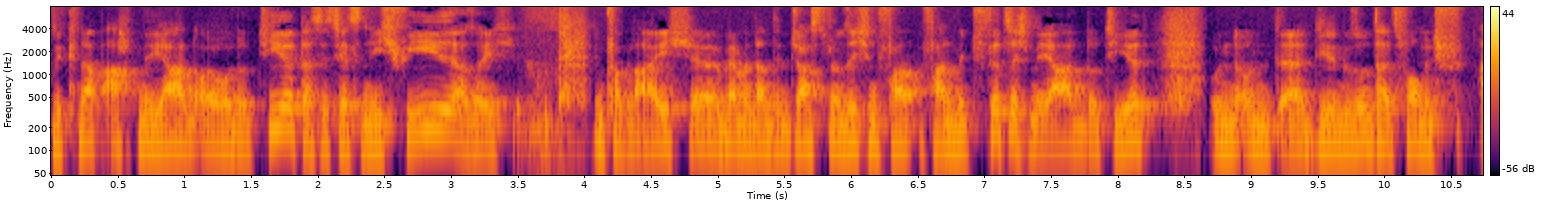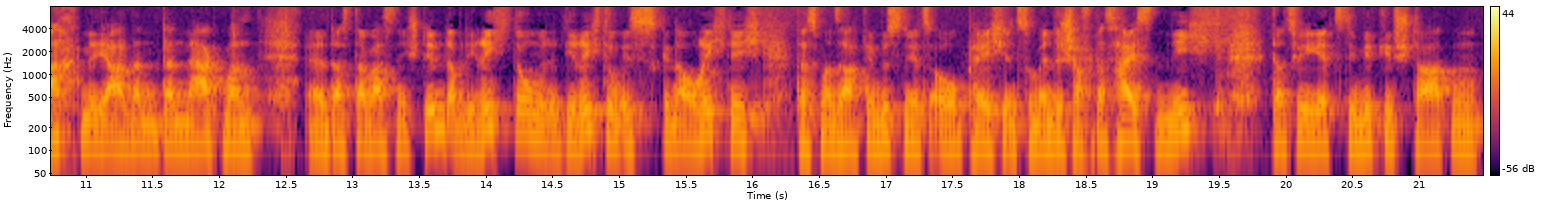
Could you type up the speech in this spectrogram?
mit knapp acht Milliarden Euro dotiert. Das ist jetzt nicht viel. Also ich im Vergleich, äh, wenn man dann den Just Transition Fund mit 40 Milliarden dotiert und, und äh, diesen Gesundheitsfonds mit acht Milliarden, dann, dann merkt man, äh, dass da was nicht stimmt. Aber die Richtung, die Richtung ist genau richtig, dass man sagt, wir müssen jetzt europäische Instrumente schaffen. Das heißt nicht, dass wir jetzt die Mitgliedstaaten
